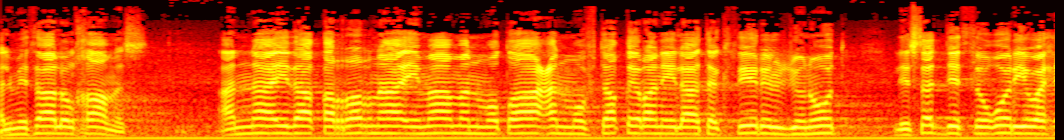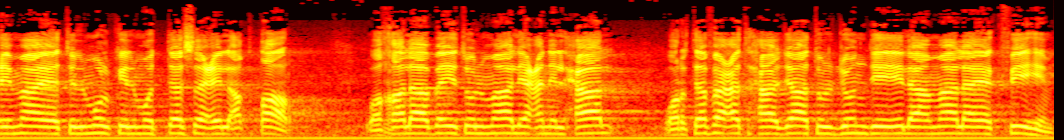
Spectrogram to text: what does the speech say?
المثال الخامس. أنا إذا قررنا إماما مطاعا مفتقرا إلى تكثير الجنود لسد الثغور وحماية الملك المتسع الأقطار. وخلا بيت المال عن الحال وارتفعت حاجات الجند إلى ما لا يكفيهم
